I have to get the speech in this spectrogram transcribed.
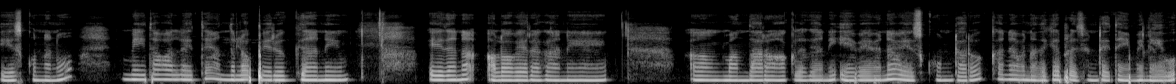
వేసుకున్నాను. మిగతా వాళ్ళైతే అందులో పెరుగు కానీ ఏదైనా అలోవెరా కానీ మందారం ఆకులు కానీ ఏవేవైనా వేసుకుంటారు. కానీ అవి నా దగ్గర ప్రజెంట్ అయితే ఏమీ లేవు.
